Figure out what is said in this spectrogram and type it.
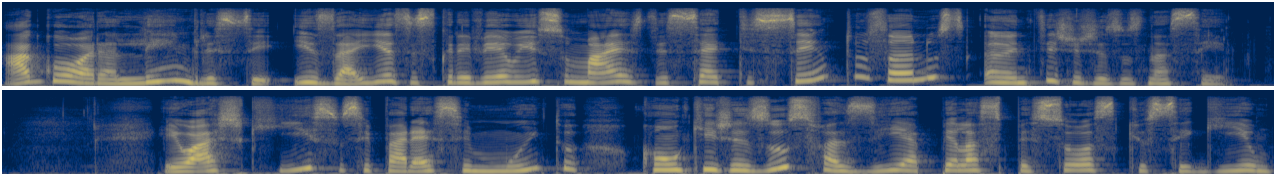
Agora, lembre-se, Isaías escreveu isso mais de 700 anos antes de Jesus nascer. Eu acho que isso se parece muito com o que Jesus fazia pelas pessoas que o seguiam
